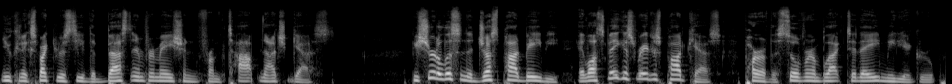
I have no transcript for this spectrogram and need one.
you can expect to receive the best information from top notch guests. Be sure to listen to Just Pod Baby, a Las Vegas Raiders podcast, part of the Silver and Black Today media group.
